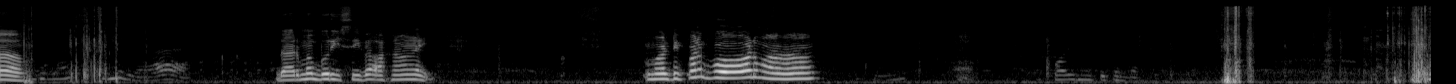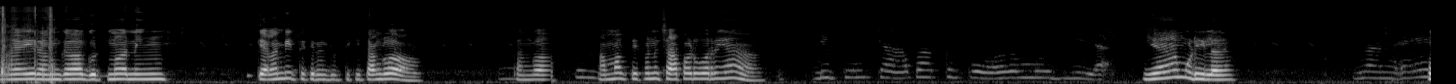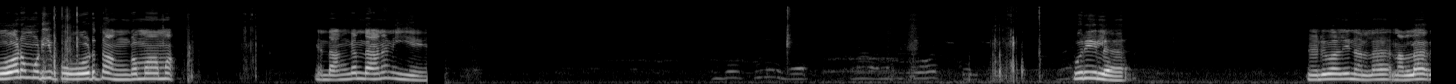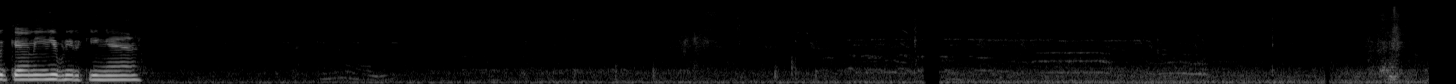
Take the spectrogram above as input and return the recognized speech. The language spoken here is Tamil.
தர்மபுரி சிவா ஹாய் அம்மா டிஃபனுக்கு போடுமா? ஹாய் ரங்கா. குட் மார்னிங் கிளம்பிட்டு இருக்கிறேன் டியூட்டிக்கு தங்கம். தங்கம். அம்மாவுக்கு டிஃபனு சாப்பாடு ஓடுறியா ஏன் முடியல? போட முடியும் போடு தங்கமாமா என் தங்கம் தானே நீ புரியல. நெடுவாளி நல்லா நல்லா இருக்கேன். நீங்க எப்படி இருக்கீங்க?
